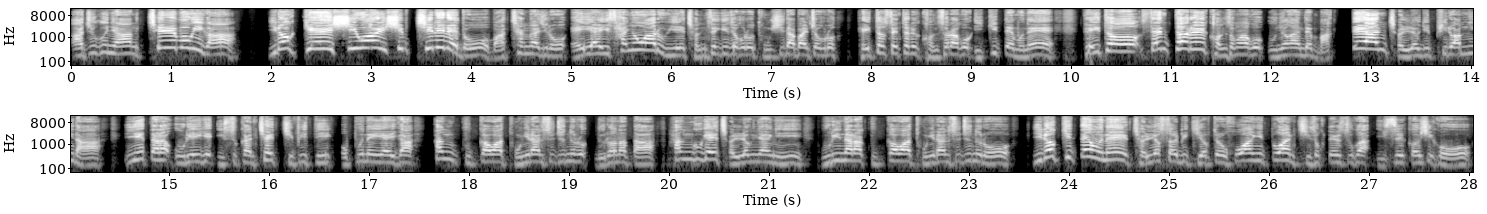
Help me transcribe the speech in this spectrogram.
아주 그냥 칠봉이가 이렇게 10월 17일에도 마찬가지로 AI 상용화를 위해 전 세계적으로 동시다발적으로 데이터 센터를 건설하고 있기 때문에 데이터 센터를 건설하고 운영하는데 막 대한 전력이 필요합니다. 이에 따라 우리에게 익숙한 챗 GPT, 오픈 AI가 한 국가와 동일한 수준으로 늘어났다. 한국의 전력량이 우리나라 국가와 동일한 수준으로 이렇기 때문에 전력 설비 기업들 호황이 또한 지속될 수가 있을 것이고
